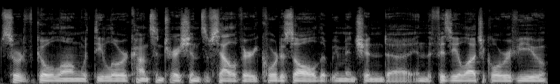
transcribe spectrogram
sort of go along with the lower concentrations of salivary cortisol that we mentioned uh, in the physiological review.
